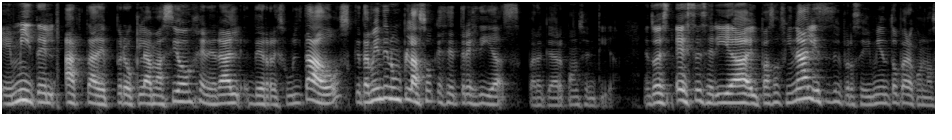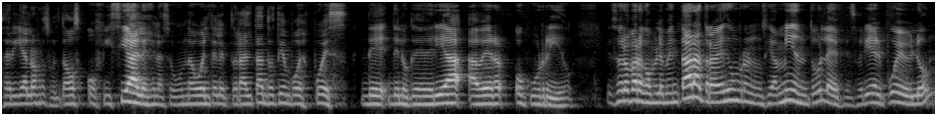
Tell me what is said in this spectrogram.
emite el acta de proclamación general de resultados, que también tiene un plazo que es de tres días para quedar consentida. Entonces, este sería el paso final y este es el procedimiento para conocer ya los resultados oficiales de la segunda vuelta electoral tanto tiempo después de, lo que debería haber ocurrido. Y solo para complementar, a través de un pronunciamiento, la Defensoría del Pueblo,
